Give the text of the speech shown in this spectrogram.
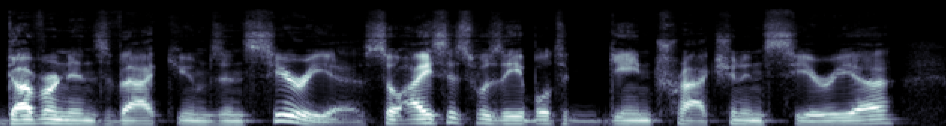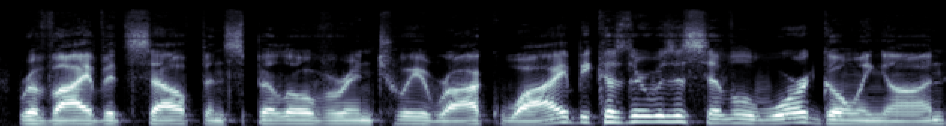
governance vacuums in Syria. So ISIS was able to gain traction in Syria, revive itself, and spill over into Iraq. Why? Because there was a civil war going on,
